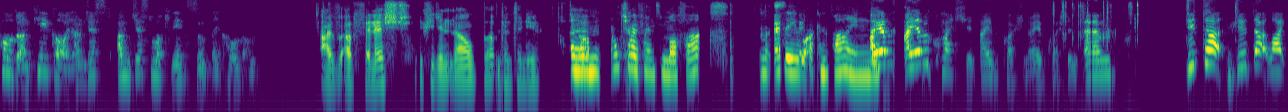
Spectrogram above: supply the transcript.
Hold on, keep going. I'm just I'm just looking into something. Hold on. I've I've finished. If you didn't know, but continue. Um, I'll try to find some more facts. Let's see what I can find. I have I have a question. I have a question. I have a question. Um, did that did that like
